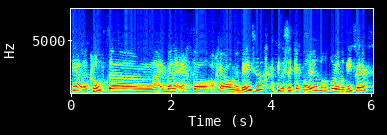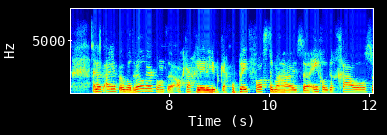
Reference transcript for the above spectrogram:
Ja, dat klopt. Ehm, nou, ik ben er echt al acht jaar al mee bezig. dus ik heb al heel veel geprobeerd wat niet werkt. En uiteindelijk ook wat wel werkt. Want acht jaar geleden liep ik echt compleet vast in mijn huis. Eén grote chaos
